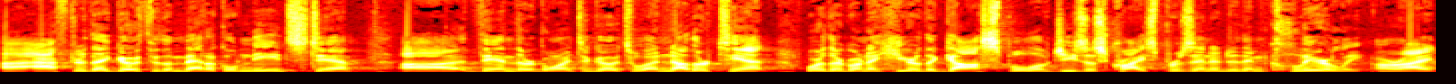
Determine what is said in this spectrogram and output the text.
after they go through the medical needs tent, uh, then they're going to go to another tent where they're going to hear the gospel of Jesus Christ presented to them clearly, all right?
